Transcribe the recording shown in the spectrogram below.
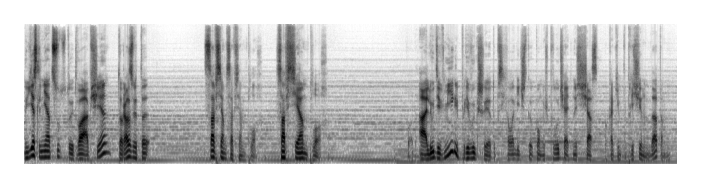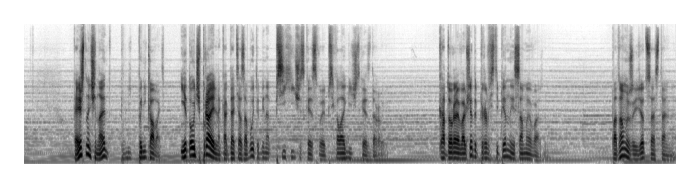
ну, если не отсутствует вообще, то развито совсем-совсем плохо. Совсем плохо. Вот. А люди в мире, привыкшие эту психологическую помощь получать, но сейчас по каким-то причинам, да, там, конечно, начинают паниковать. И это очень правильно, когда тебя заботит именно психическое свое, психологическое здоровье. Которое вообще-то первостепенное и самое важное. Потом уже идет все остальное.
